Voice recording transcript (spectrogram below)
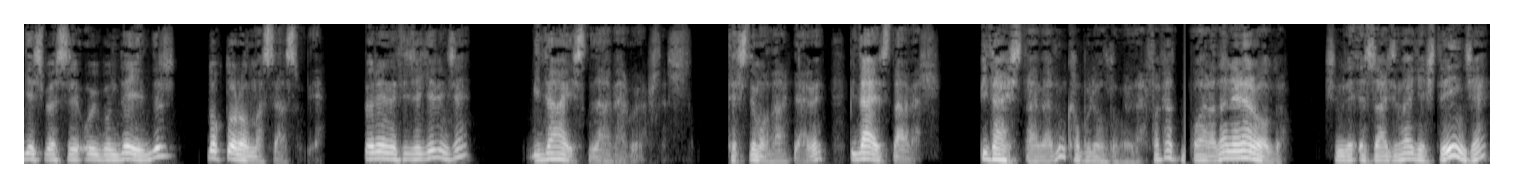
geçmesi uygun değildir. Doktor olması lazım diye. Böyle netice gelince bir daha istida ver buyurmuşlar. Teslim olarak yani. Bir daha istida ver. Bir daha istida verdim kabul oldu buyurlar. Fakat bu arada neler oldu? Şimdi eczacılığa geç deyince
